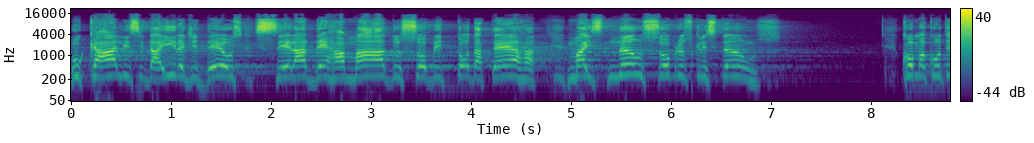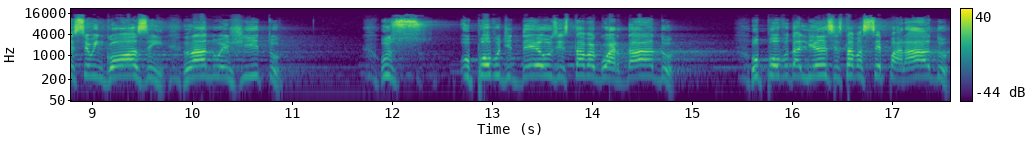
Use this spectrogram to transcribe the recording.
O cálice da ira de Deus será derramado sobre toda a terra, mas não sobre os cristãos. Como aconteceu em Gozen, lá no Egito, os, o povo de Deus estava guardado, o povo da aliança estava separado,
